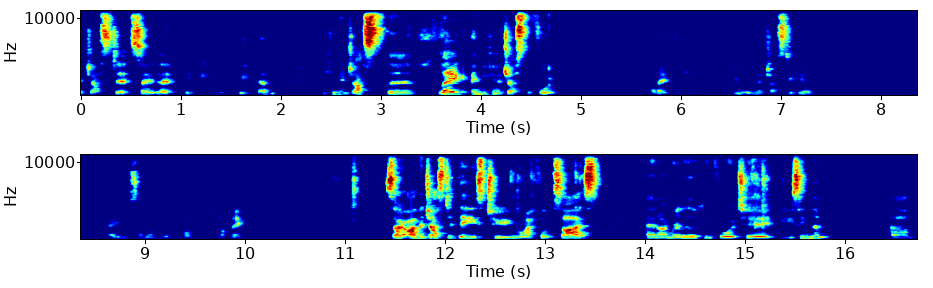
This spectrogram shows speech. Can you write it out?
adjust it so that it can fit them. You can adjust the leg and you can adjust the foot. I don't think you, you wouldn't adjust a heel. Maybe someone would, but not me. So I've adjusted these to my foot size and I'm really looking forward to using them. Um,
